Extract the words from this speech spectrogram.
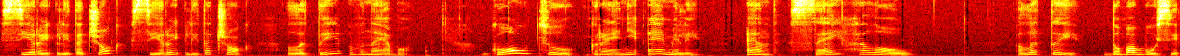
Сірий літачок, сірий літачок, лети в небо. Go to Granny Emily and say hello. Лети до бабусі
